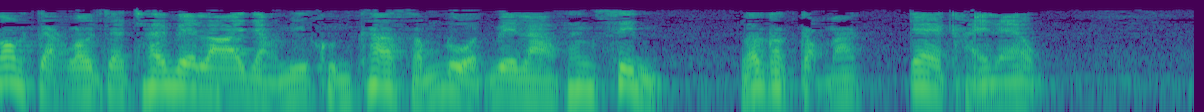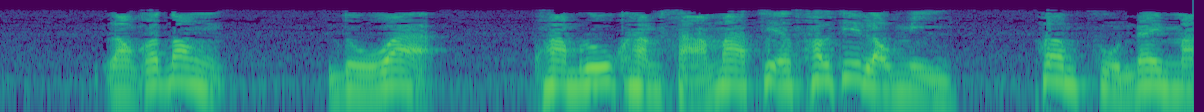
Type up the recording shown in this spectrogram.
นอกจากเราจะใช้เวลาอย่างมีคุณค่าสำรวจเวลาทั้งสิ้น แล้วก็กลับมาแก้ไขแล้ว เราก็ต้องดูว่าความรู้ความสามารถที่เท่าที่เรามี เพิ่มพูนได้ไหม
